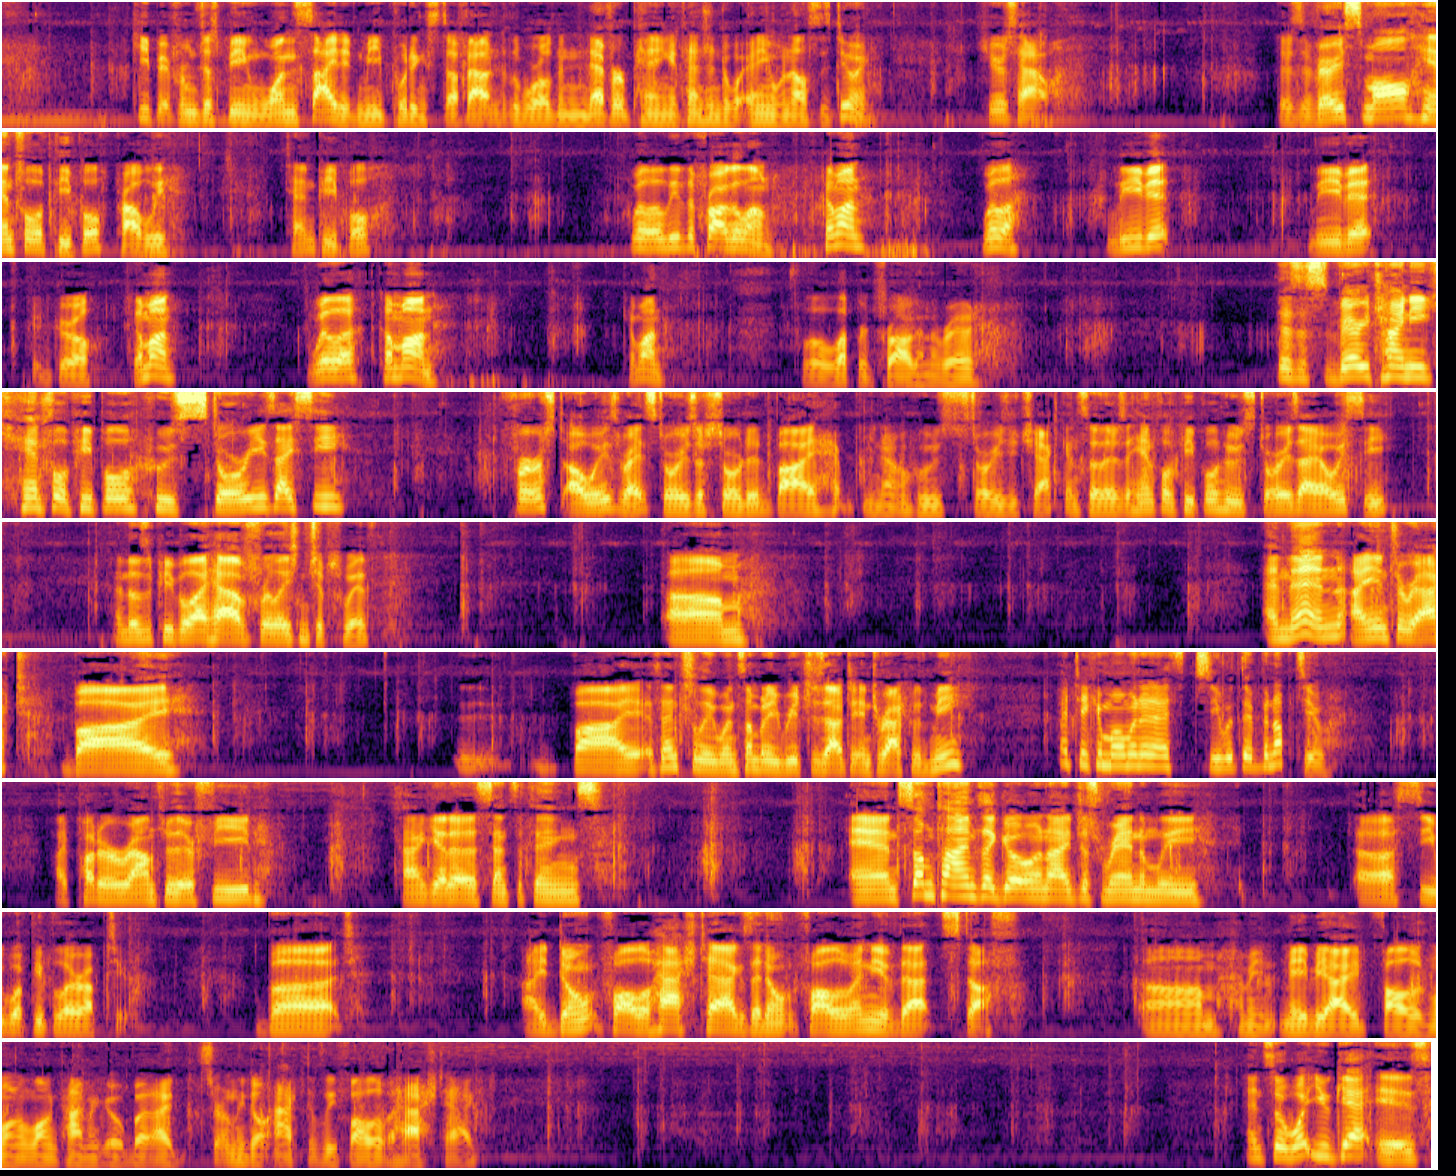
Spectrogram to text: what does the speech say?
keep it from just being one sided, me putting stuff out into the world and never paying attention to what anyone else is doing? Here's how there's a very small handful of people, probably 10 people, Willow, leave the frog alone. Come on. Willa, leave it. Leave it. Good girl. Come on. Willa, come on. Come on. It's a little leopard frog on the road. There's this very tiny handful of people whose stories I see first, always, right? Stories are sorted by, you know, whose stories you check. And so there's a handful of people whose stories I always see. And those are people I have relationships with. Um, And then I interact by by essentially when somebody reaches out to interact with me, I take a moment and I see what they've been up to. I putter around through their feed, kind of get a sense of things. And sometimes I go and I just randomly uh, see what people are up to. But I don't follow hashtags, I don't follow any of that stuff. Um, I mean, maybe I followed one a long time ago, but I certainly don't actively follow a hashtag. And so what you get is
